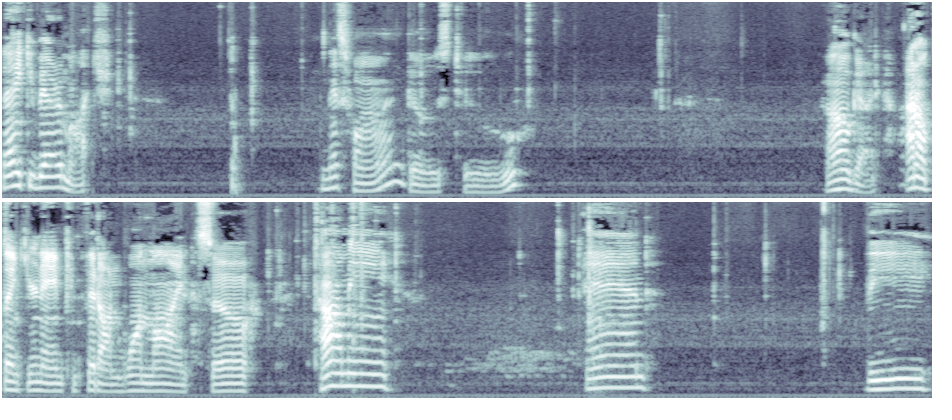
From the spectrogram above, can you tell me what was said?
Thank you very much. This one goes to. Oh god. I don't think your name can fit on one line. So, Tommy and the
